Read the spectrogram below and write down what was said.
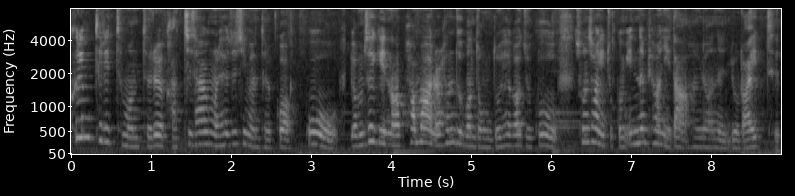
크림 트리트먼트를 같이 사용을 해주시면 될 것 같고 염색이나 파마를 한두 번 정도 해가지고 손상이 조금 있는 편이다 하면은 이 light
